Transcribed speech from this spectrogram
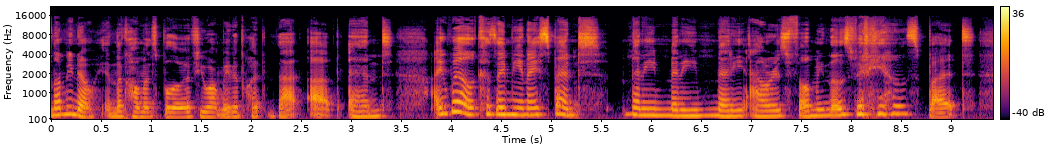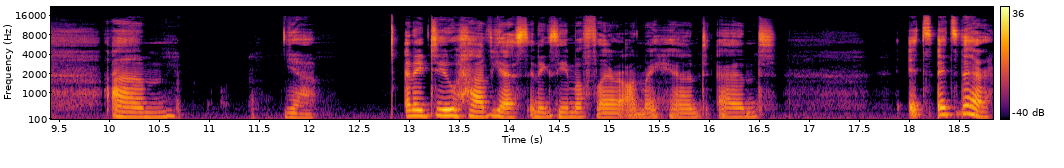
let me know in the comments below if you want me to put that up, and I will because I mean, I spent many, many, many hours filming those videos, but um, yeah. And I do have, yes, an eczema flare on my hand, and it's it's there.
